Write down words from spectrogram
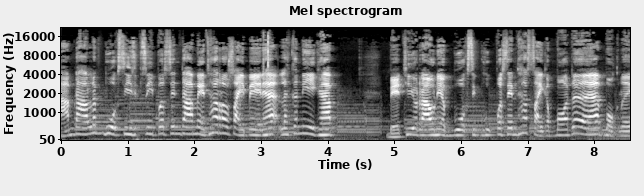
3 ดาวและบวก 44%ดาเมจถ้าเราใส่เบสฮะ แล้วก็นี่ครับ เบสที่เราเนี่ยบวก 16%ถ้าใส่กับบอร์เดอร์ฮะ บอกเลย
